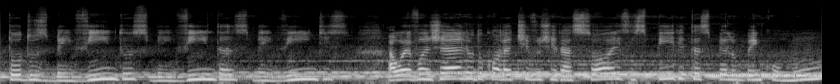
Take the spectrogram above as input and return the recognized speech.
todos bem-vindos, bem-vindas, bem-vindes ao Evangelho do Coletivo Girassóis Espíritas pelo Bem Comum,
